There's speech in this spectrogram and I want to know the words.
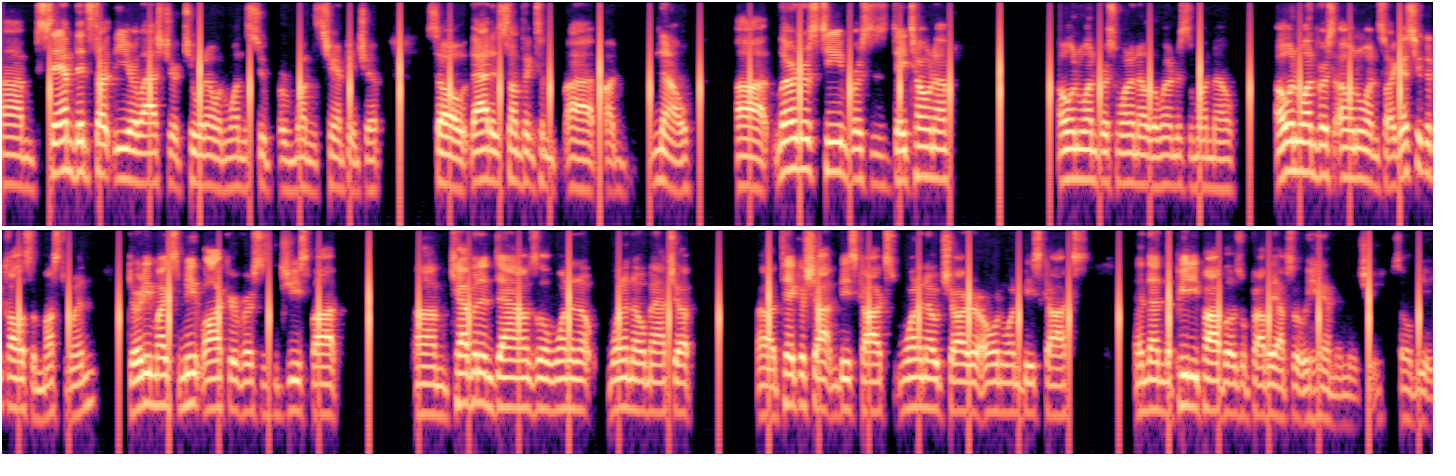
Um, Sam did start the year last year two and zero and won the super, won the championship. So that is something to uh, uh, know. Uh, Learners team versus Daytona. 0 and 1 versus 1 and 0. The Learners is 1 0. 0 and 1 versus 0 and 1. So I guess you could call this a must win. Dirty Mike's Meat Locker versus the G Spot. Um, Kevin and Downs, little 1 and 0, 1 and 0 matchup. Uh, take a shot in Beastcocks, 1 and 0 Charter, 0 and 1 Beastcocks. And then the Petey Pablos will probably absolutely hammer Nucci. So it'll be,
